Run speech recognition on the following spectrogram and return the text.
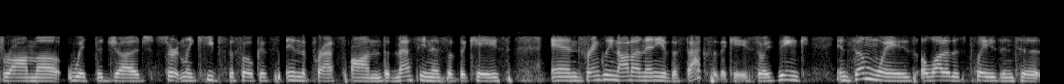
drama with the judge certainly keeps the focus in the press on the messiness of the case and, frankly, not on any of the facts of the case. So I think in some ways, a lot of this plays into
